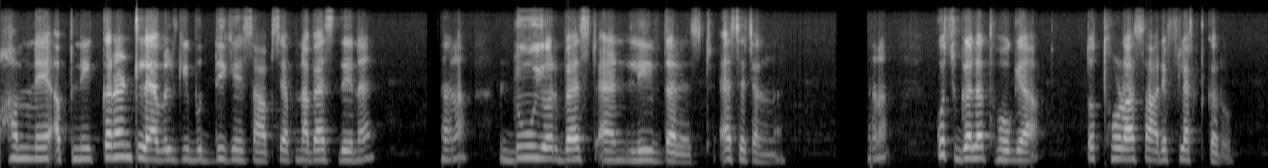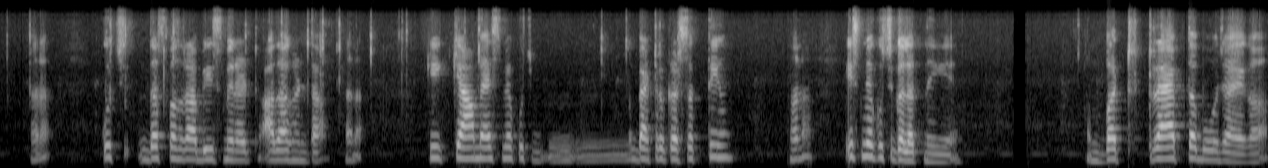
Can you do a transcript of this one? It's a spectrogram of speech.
हमने अपनी करंट लेवल की बुद्धि के हिसाब से अपना बेस्ट देना है है ना? Do your best and leave the rest ऐसे चलना है ना? कुछ गलत हो गया तो थोड़ा सा रिफ्लेक्ट करो, है ना? कुछ दस पंद्रह बीस मिनट, आधा घंटा, है ना? कि क्या मैं इसमें कुछ बेटर कर सकती हूँ, है ना? इसमें कुछ गलत नहीं है। बट ट्रैप तब हो जाएगा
